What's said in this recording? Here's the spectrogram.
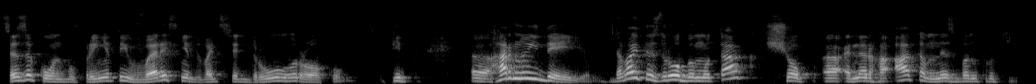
Це закон був прийнятий в вересні 22-го року під е, гарною ідеєю. Давайте зробимо так, щоб е, енергоатом не збанкрутів.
